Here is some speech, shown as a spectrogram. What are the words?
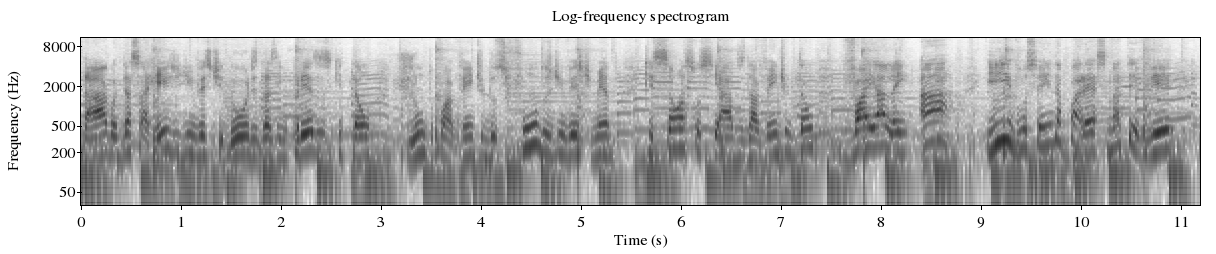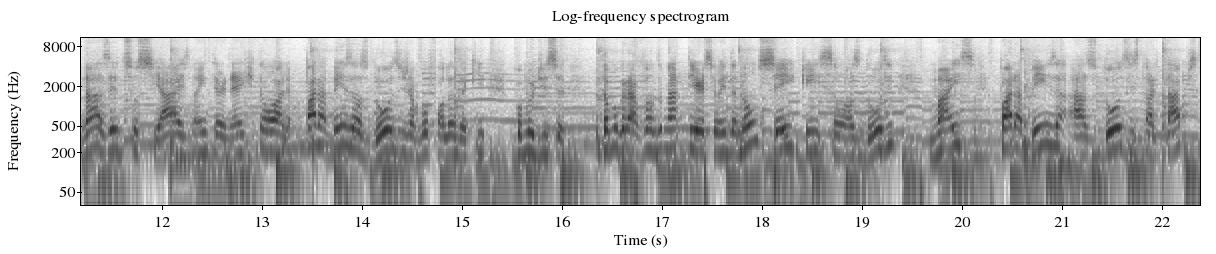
da água dessa rede de investidores, das empresas que estão junto com a Venture, dos fundos de investimento que são associados da Venture. Então, vai além. Ah, e você ainda aparece na TV, nas redes sociais, na internet. Então, olha, parabéns às 12, já vou falando aqui, como eu disse, estamos gravando na terça, eu ainda não sei quem são as 12, mas parabéns às 12 startups.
